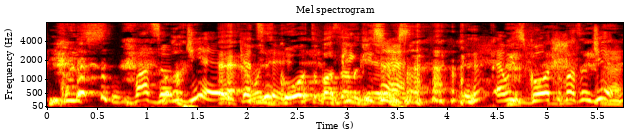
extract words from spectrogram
vazando dinheiro. Quer É um dizer, esgoto vazando que dinheiro. é um esgoto vazando dinheiro.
